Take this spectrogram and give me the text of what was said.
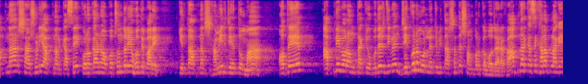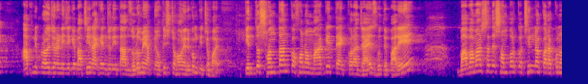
আপনার শাশুড়ি আপনার কাছে কোনো কারণে অপছন্দনীয় হতে পারে, কিন্তু আপনার স্বামীর যেহেতু মা, অতএব আপনি বরং তাকে উপদেশ দিবেন, যে কোনো মূল্যে তুমি তার সাথে সম্পর্ক বজায় রাখো। আপনার কাছে খারাপ লাগে, আপনি প্রয়োজনে নিজেকে বাঁচিয়ে রাখেন, যদি তার জুলুমে আপনি অতিষ্ঠ হন, এরকম কিছু হয়। কিন্তু সন্তান কখনো মাকে ত্যাগ করা জায়েজ হতে পারে বাবা মার সাথে সম্পর্ক ছিন্ন করা কোনো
